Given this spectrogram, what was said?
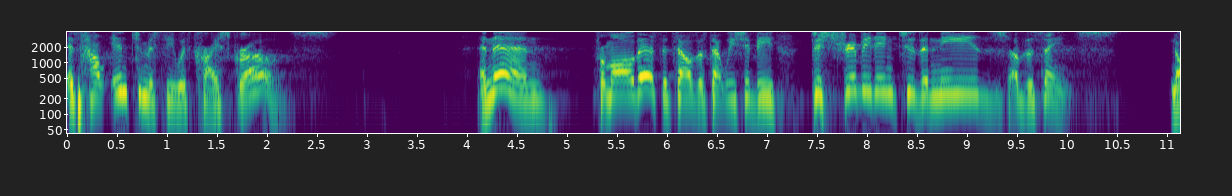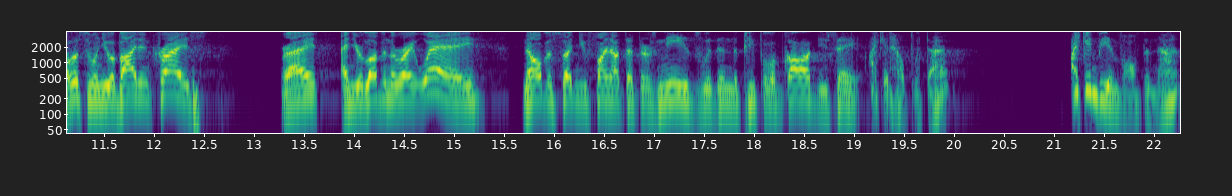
is how intimacy with Christ grows. And then from all this, it tells us that we should be distributing to the needs of the saints. Now listen, when you abide in Christ, right, and you're loving the right way, now all of a sudden you find out that there's needs within the people of God and you say, I can help with that. I can be involved in that.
